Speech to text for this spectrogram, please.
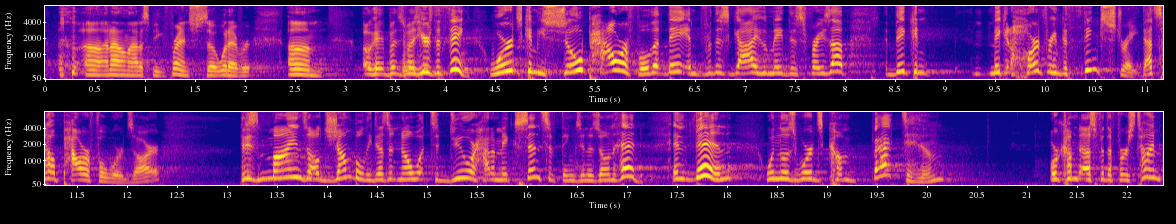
uh, and I don't know how to speak French, so whatever. Um, okay, but, but here's the thing words can be so powerful that they, and for this guy who made this phrase up, they can make it hard for him to think straight. That's how powerful words are. And his mind's all jumbled. He doesn't know what to do or how to make sense of things in his own head. And then, when those words come back to him, or come to us for the first time,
